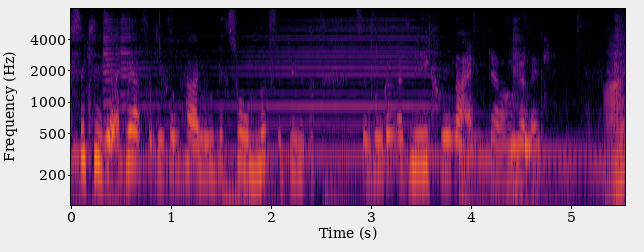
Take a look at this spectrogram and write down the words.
Så kigger jeg her, fordi hun har nemlig to møffeldyner, som hun godt lige kunne... Nej, der var hun heller ikke. Nej.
